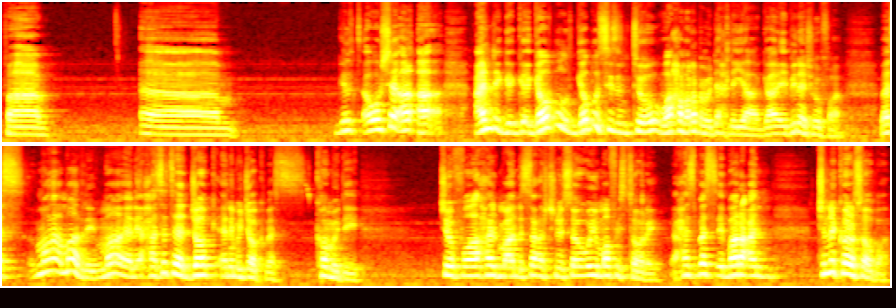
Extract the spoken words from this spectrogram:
ف قلت أول شيء عندي قبل قبل season 2 واحد من ربعي مدح لي إياه قال يبيني أشوفه. بس ما ما أدري ما يعني حسيتها joke انمي joke بس كوميدي تشوف واحد ما عنده سحر شنو يسوي وما في story أحس بس عبارة عن كنا Konosuba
